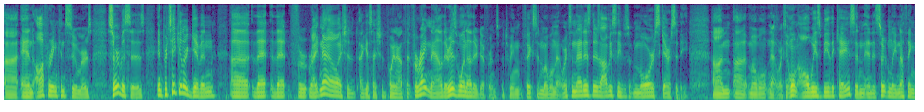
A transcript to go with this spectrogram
uh, and offering consumers services, in particular, given uh, that that for right now, I should I guess I should point out that for right now there is one other difference between fixed and mobile networks, and that is there's obviously more scarcity on uh, mobile networks. It won't always be the case, and, and it's certainly nothing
